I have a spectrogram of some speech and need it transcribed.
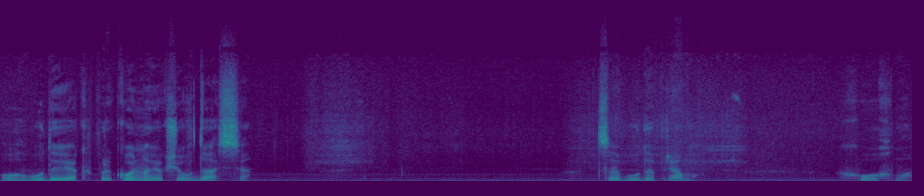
Ох, буде як прикольно, якщо вдасться. Це буде прям хохма.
